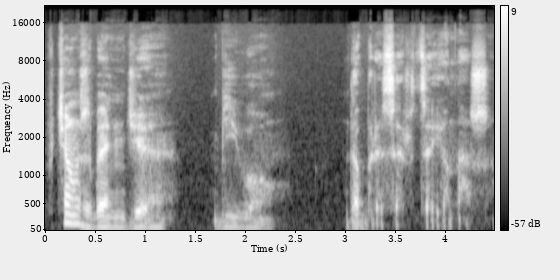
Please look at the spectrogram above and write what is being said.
wciąż będzie biło dobre serce Jonasza.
